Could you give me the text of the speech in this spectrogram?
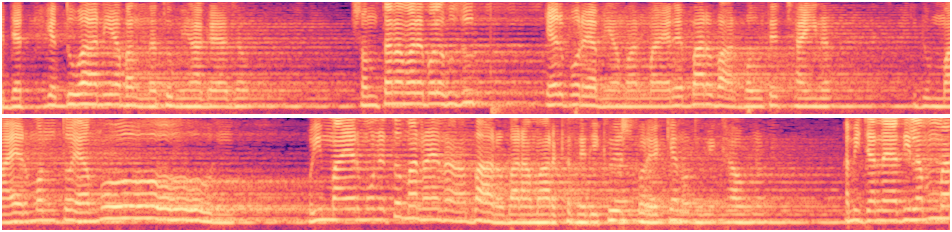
এদের থেকে দোয়া নিয়ে বান্দা তুমি আগায়া যাও। সন্তান আমারে বলে, হুজুর, এরপরে আমি আমার মায়ের বারবার বলতে চাই না। কিন্তু মায়ের মন তো এমন ওই মায়ের মনে তো মানায় না, বারবার আমার কাছে রিকোয়েস্ট করে, কেন তুমি খাও না? আমি জানাই দিলাম, মা,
